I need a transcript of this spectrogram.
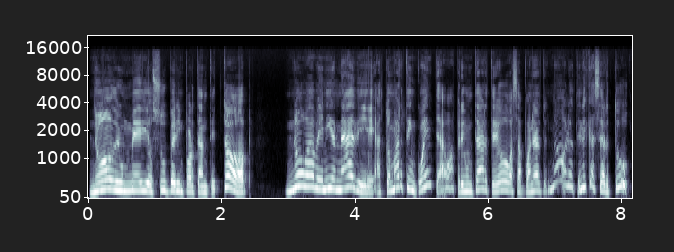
no de un medio súper importante top, no va a venir nadie a tomarte en cuenta o a preguntarte o vas a ponerte. No, lo tenés que hacer tú.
